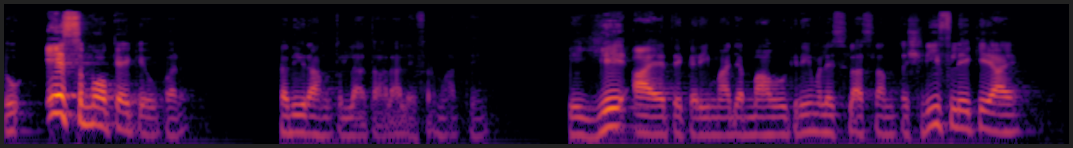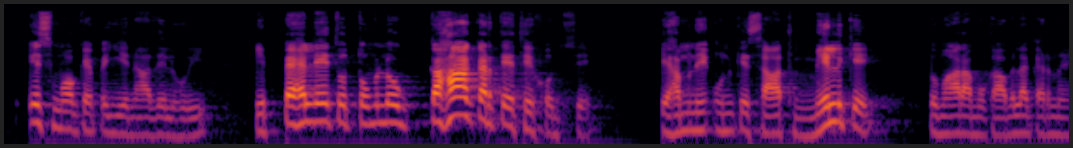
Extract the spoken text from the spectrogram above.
تو اس موقع کے اوپر صدی رحمۃ اللہ تعالیٰ علیہ فرماتے ہیں کہ یہ آیت کریمہ جب محبوب کریم علیہ السلام تشریف لے کے آئے اس موقع پہ یہ نازل ہوئی کہ پہلے تو تم لوگ کہا کرتے تھے خود سے کہ ہم نے ان کے ساتھ مل کے تمہارا مقابلہ کرنا ہے۔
